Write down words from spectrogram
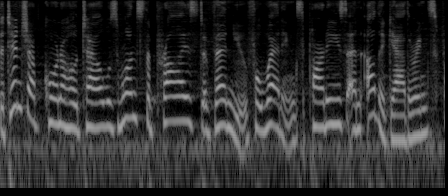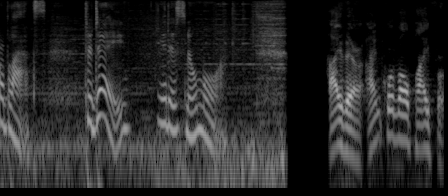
the Tin Shop Corner Hotel was once the prized venue for weddings, parties, and other gatherings for blacks. Today, it is no more. Hi there, I'm Corval Pfeiffer.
